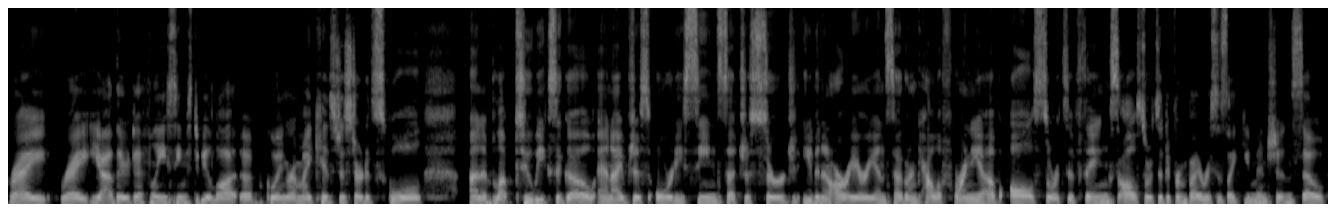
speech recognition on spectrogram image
Right, right. Yeah, there definitely seems to be a lot of going around. My kids just started school uh, about two weeks ago, and I've just already seen such a surge, even in our area in Southern California, of all sorts of things, all sorts of different viruses, like you mentioned. So,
